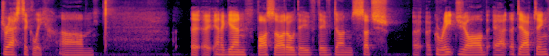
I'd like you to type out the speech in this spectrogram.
drastically. Um, and again, Boss Auto, they've they've done such a, a great job at adapting.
